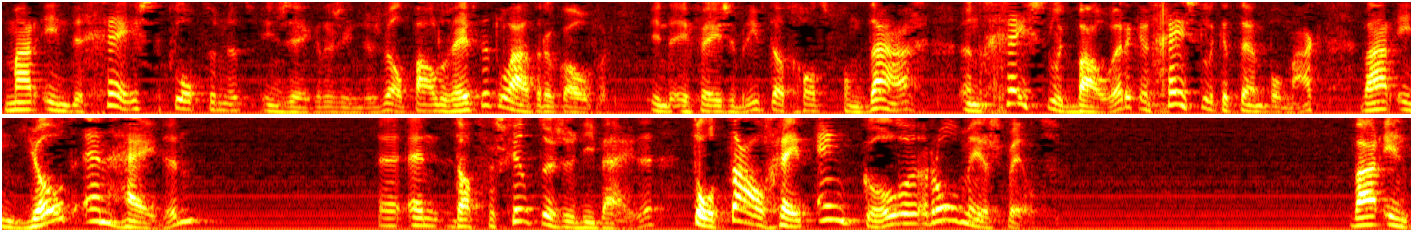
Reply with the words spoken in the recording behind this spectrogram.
maar in de geest klopte het in zekere zin dus wel. Paulus heeft het later ook over in de Efezebrief dat God vandaag een geestelijk bouwwerk, een geestelijke tempel maakt, waarin Jood en Heiden, eh, en dat verschil tussen die beiden, totaal geen enkele rol meer speelt waarin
